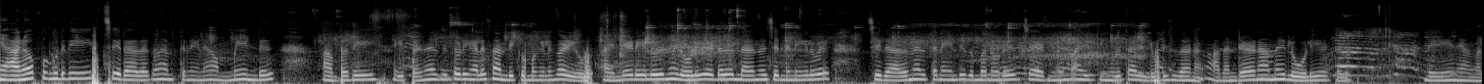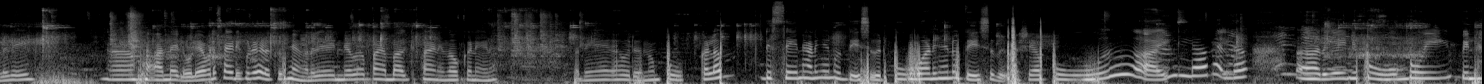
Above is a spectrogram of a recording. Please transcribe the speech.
ഞാനും ഒപ്പം കൂടി ദേ ചിരാതൊക്കെ നടത്തണേണ് അമ്മയുണ്ട്. അപ്പോൾ ഈ ഇപ്പം നിരത്തി തുടങ്ങിയാലേ സന്ധിക്കുമ്പോഴെങ്കിലും കഴിയുള്ളൂ. അതിന്റെ ഇടയിൽ ഒരു നിലവിളി കേട്ടത് എന്താണെന്ന് വെച്ചിട്ടുണ്ടെങ്കിൽ ചിരാത് നിലത്തണേന്റെ ഇതും പറഞ്ഞോട് ചേട്ടനും അനിയത്തിയും കൂടി തല്ലി പിടിച്ചതാണ്. അതിന്റെയാണ് ആ നിലവിളി കേട്ടത്. ദേ ഞങ്ങൾ ദേ ആ നിലവിളി അവിടെ സൈഡിൽ കൂടി കിടക്കും ഞങ്ങൾ അതിന്റെ ബാക്കി പണി നോക്കണേണ്. അപ്പം ഓരോന്നും പൂക്കളം ഡിസൈനാണ് ഞാൻ ഉദ്ദേശിച്ചത്. ഒരു പൂവാണ് ഞാൻ ഉദ്ദേശിച്ചത്. പക്ഷേ ആ പൂവ് ആയില്ല എന്നല്ല അത് കഴിഞ്ഞ് പൂവും പോയി. പിന്നെ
